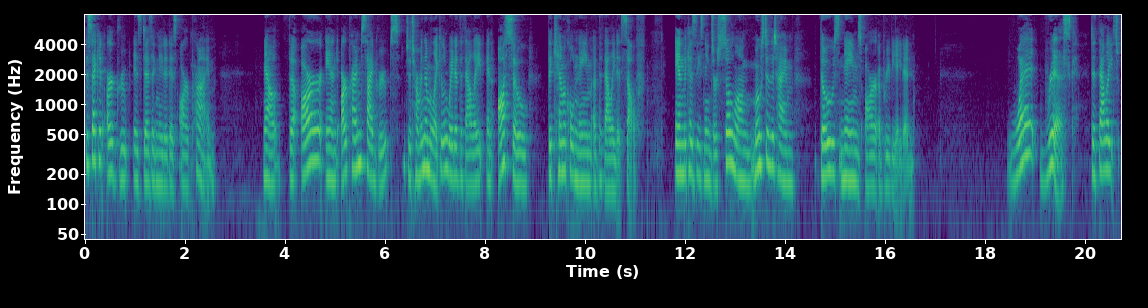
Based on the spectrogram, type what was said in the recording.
the second R group is designated as R prime. Now, the R and R prime side groups determine the molecular weight of the phthalate and also the chemical name of the phthalate itself. And because these names are so long, most of the time those names are abbreviated. What risk do phthalates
